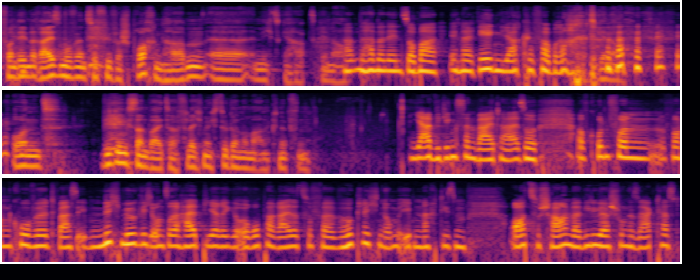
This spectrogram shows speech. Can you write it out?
von den Reisen, wo wir uns so viel versprochen haben, äh, nichts gehabt. Genau. Haben, haben dann den Sommer in der Regenjacke verbracht. Genau. Und wie ging es dann weiter? Vielleicht möchtest du da nochmal anknüpfen. Ja, wie ging es dann weiter? Also aufgrund von, von Covid war es eben nicht möglich, unsere halbjährige Europareise zu verwirklichen, um eben nach diesem Ort zu schauen, weil wie du ja schon gesagt hast,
